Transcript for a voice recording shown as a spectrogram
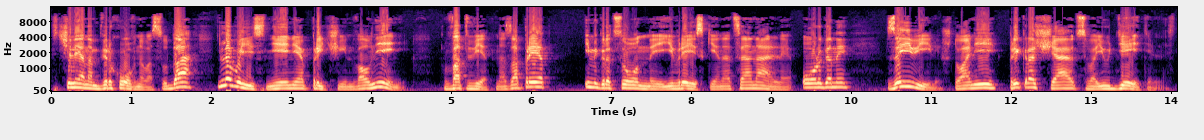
с членом Верховного суда для выяснения причин волнений. В ответ на запрет иммиграционные еврейские национальные органы заявили, что они прекращают свою деятельность.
